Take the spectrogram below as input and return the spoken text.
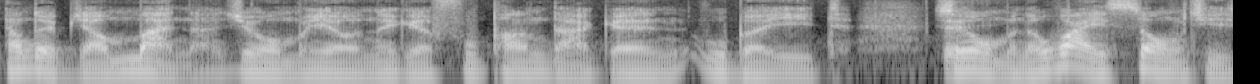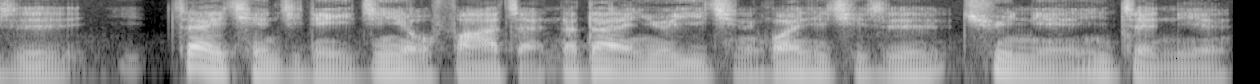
相对比较慢啊，就我们有那个 Foodpanda 跟 Uber Eat，所以我们的外送其实，在前几年已经有发展。那当然因为疫情的关系，其实去年一整年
